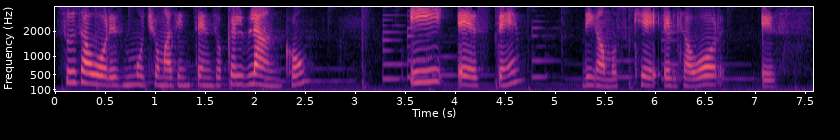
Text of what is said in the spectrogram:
su sabor es mucho más intenso que el blanco y este, digamos que el sabor es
